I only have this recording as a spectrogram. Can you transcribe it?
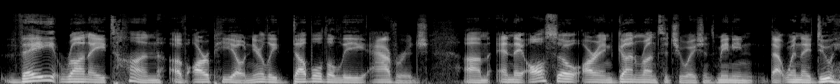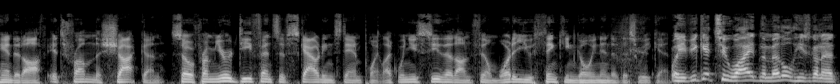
They run a ton of RPO, nearly double the league average. Um, and they also are in gun run situations, meaning that when they do hand it off, it's from the shotgun. So, from your defensive scouting standpoint, like when you see that on film, what are you thinking going into this weekend? Well, if you get too wide in the middle, he's going to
